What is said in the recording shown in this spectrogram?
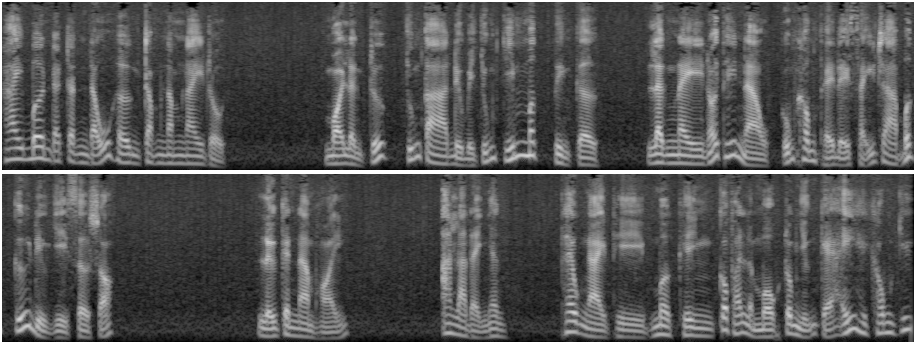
hai bên đã tranh đấu hơn trăm năm nay rồi. Mọi lần trước chúng ta đều bị chúng chiếm mất tiên cơ. Lần này nói thế nào cũng không thể để xảy ra bất cứ điều gì sơ sót. Lữ Kinh Nam hỏi, A La Đại Nhân, theo ngài thì Mơ khiên có phải là một trong những kẻ ấy hay không chứ?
